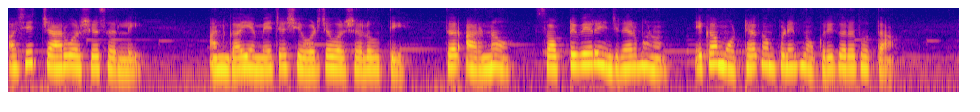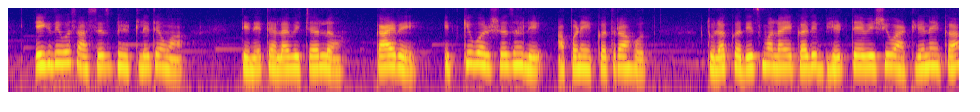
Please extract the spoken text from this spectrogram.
अशी चार वर्षे सरली. अनगा एम एच्या शेवटच्या वर्षाला होती. तर आर्णव सॉफ्टवेअर इंजिनियर म्हणून एका मोठ्या कंपनीत नोकरी करत होता. एक दिवस असेच भेटले तेव्हा तिने त्याला विचारलं काय रे इतकी वर्ष झाली आपण एकत्र आहोत. तुला कधीच मला एखादी भेट द्यावीशी वाटली नाही का?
